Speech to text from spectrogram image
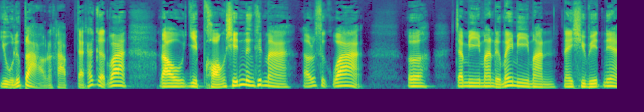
อยู่หรือเปล่านะครับ แต่ถ้าเกิดว่าเราหยิบของชิ้นหนึ่งขึ้นมาเรารู้สึกว่า เออ จะมีมันหรือไม่มีมันในชีวิตเนี่ย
